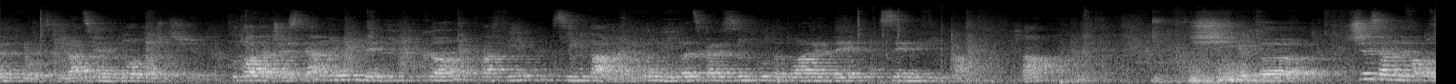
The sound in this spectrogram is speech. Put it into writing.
pentru respirație în tot acest șir. Cu toate acestea, noi le identificăm ca fiind sintagme, adică unități care sunt purtătoare de semnificat. Da? Și uh, ce înseamnă de fapt o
